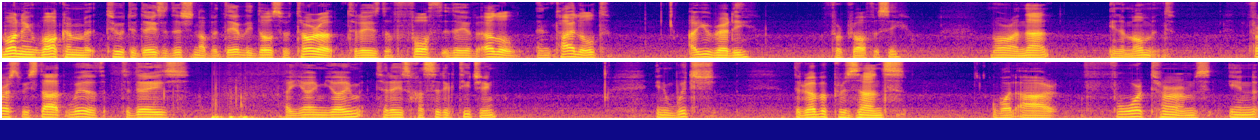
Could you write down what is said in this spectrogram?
Good morning. Welcome to today's edition of a daily dose of Torah. Today is the fourth day of Elul, entitled "Are you ready for prophecy?" More on that in a moment. First, we start with today's Hayom Yom, today's Hasidic teaching, in which the Rebbe presents what are four terms in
